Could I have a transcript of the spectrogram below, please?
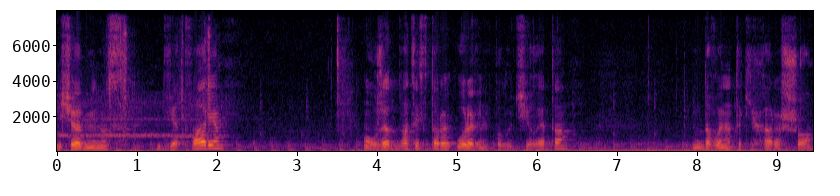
Еще минус две твари. О, уже 22 уровень получил. Это довольно-таки хорошо.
